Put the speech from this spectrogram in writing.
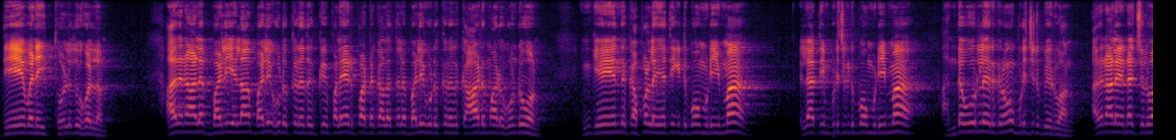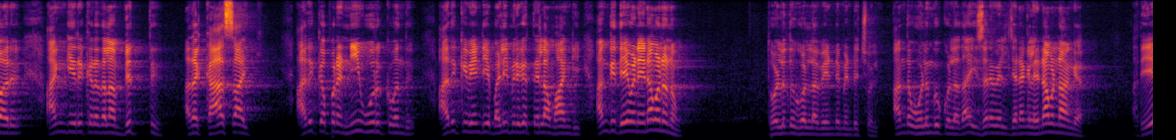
தேவனை தொழுது கொள்ளணும். அதனால பலியெல்லாம் பலி கொடுக்கறதுக்கு பழைய ஏற்பாட்டு காலத்தில் பலி கொடுக்கறதுக்கு ஆடு மாடு கொண்டு போகணும். இங்கேருந்து கப்பலில் ஏற்றிக்கிட்டு போக முடியுமா? எல்லாத்தையும் பிடிச்சிக்கிட்டு போக முடியுமா? அந்த ஊரில் இருக்கிறவங்க பிடிச்சிட்டு போயிடுவாங்க. அதனால என்ன சொல்லுவார்? அங்கே இருக்கிறதெல்லாம் வித்து அதை காசாக்கி அதுக்கப்புறம் நீ ஊருக்கு வந்து அதுக்கு வேண்டிய பலி மிருகத்தை எல்லாம் வாங்கி அங்கு தேவனை என்ன பண்ணணும்? தொழுது கொள்ள வேண்டும் என்று சொல்லி. அந்த ஒழுங்குக்குள்ள தான் இஸ்ரேல் ஜனங்கள் என்ன பண்ணாங்க? அதே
